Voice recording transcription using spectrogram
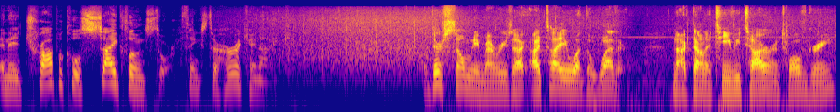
and a tropical cyclone storm thanks to Hurricane Ike. There's so many memories. I, I tell you what, the weather knocked down a TV tower in 12 green.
